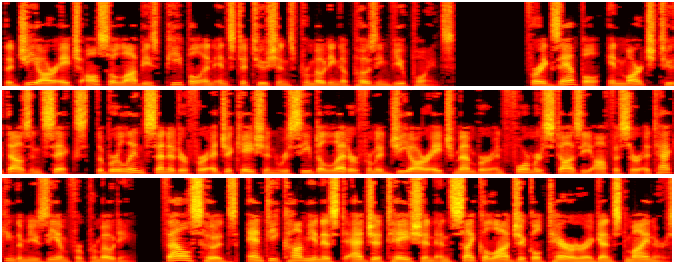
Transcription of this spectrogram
the GRH also lobbies people and institutions promoting opposing viewpoints. For example, in March 2006, the Berlin Senator for Education received a letter from a GRH member and former Stasi officer attacking the museum for promoting falsehoods, anti-communist agitation and psychological terror against minors.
